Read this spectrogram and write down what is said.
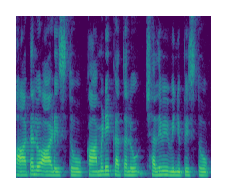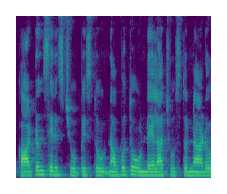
ఆటలు ఆడిస్తూ కామెడీ కథలు చదివి వినిపిస్తూ కార్టూన్ సిరీస్ చూపిస్తూ నవ్వుతూ ఉండేలా చూస్తున్నాడు.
